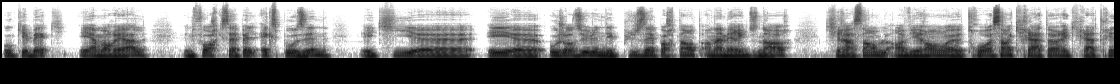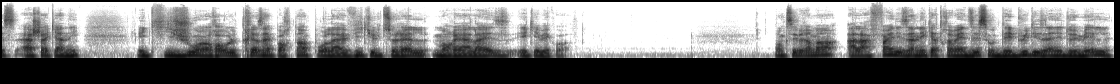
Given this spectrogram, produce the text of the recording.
au Québec et à Montréal, une foire qui s'appelle Exposine et qui euh, est euh, aujourd'hui l'une des plus importantes en Amérique du Nord, qui rassemble environ 300 euh, créateurs et créatrices à chaque année et qui joue un rôle très important pour la vie culturelle montréalaise et québécoise. Donc c'est vraiment à la fin des années 90, au début des années 2000,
